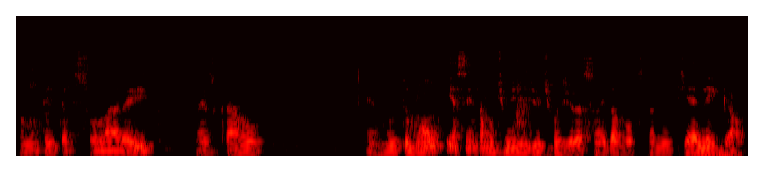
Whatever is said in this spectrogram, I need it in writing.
só não tem teto solar aí, mas o carro é muito bom. E a central multimídia de última geração aí da Vox também, que é legal.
